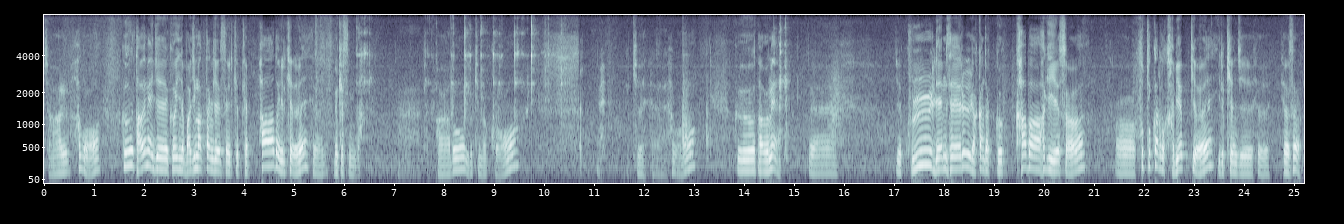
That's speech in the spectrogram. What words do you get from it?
잘 하고 그 다음에 이제 그 이제 마지막 단계에서 이렇게 대파도 이렇게 예, 넣겠습니다. 아, 대파도 이렇게 넣고 네, 이렇게 예, 하고 그 다음에 예, 이제 굴 냄새를 약간 그 커버하기 위해서 어, 후춧가루도 가볍게 이렇게 이제 예, 해서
